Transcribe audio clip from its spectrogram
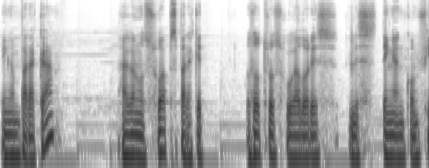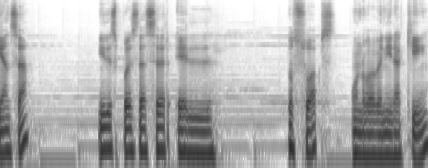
Vengan para acá, hagan los swaps para que los otros jugadores les tengan confianza y después de hacer el, los swaps, uno va a venir aquí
